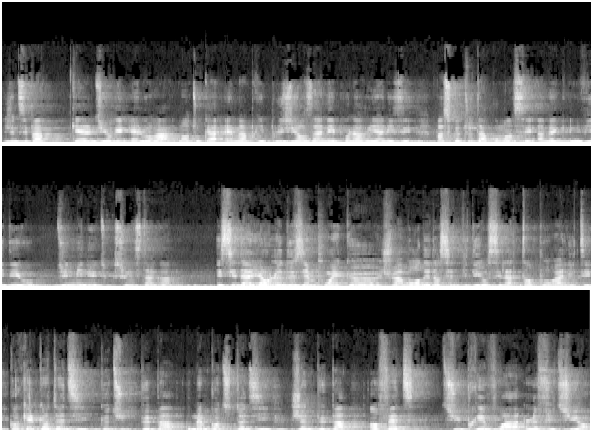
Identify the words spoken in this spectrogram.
Je ne sais pas quelle durée elle aura, mais en tout cas, elle m'a pris plusieurs années pour la réaliser. Parce que tout a commencé avec une vidéo d'une minute sur Instagram. Et c'est d'ailleurs le deuxième point que je vais aborder dans cette vidéo, c'est la temporalité. Quand quelqu'un te dit que tu ne peux pas, ou même quand tu te dis je ne peux pas, en fait, tu prévois le futur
